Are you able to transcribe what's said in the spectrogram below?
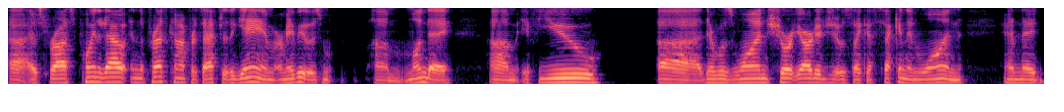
uh, as Frost pointed out in the press conference after the game, or maybe it was um, Monday, um, if you uh, there was one short yardage, it was like a second and one, and they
